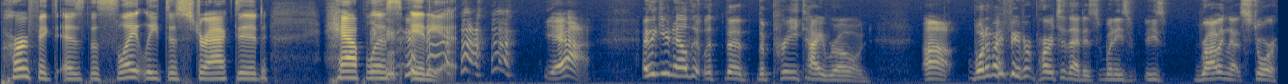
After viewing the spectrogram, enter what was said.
perfect as the slightly distracted, hapless idiot. yeah. I think you nailed it with the the pre Tyrone. Uh, one of my favorite parts of that is when he's he's robbing that store.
